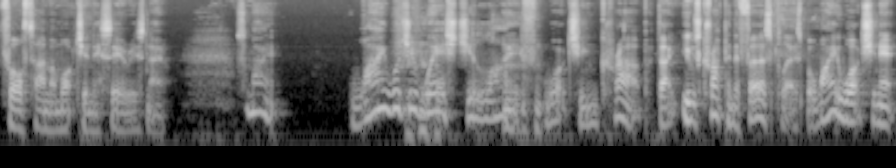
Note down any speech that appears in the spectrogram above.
fourth time I'm watching this series now. So I'm like, why would you waste your life watching crap? That it was crap in the first place, but why are you watching it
